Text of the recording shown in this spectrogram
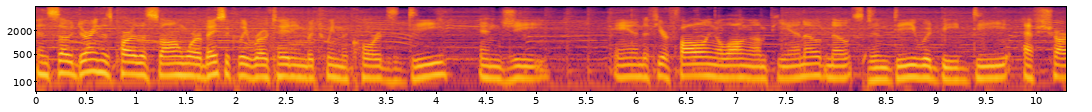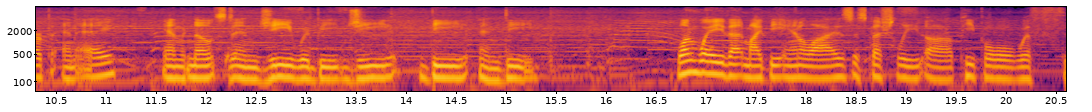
And so during this part of the song, we're basically rotating between the chords D and G. And if you're following along on piano, notes in D would be D, F sharp, and A, and the notes in G would be G, B, and D. One way that might be analyzed, especially uh, people with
